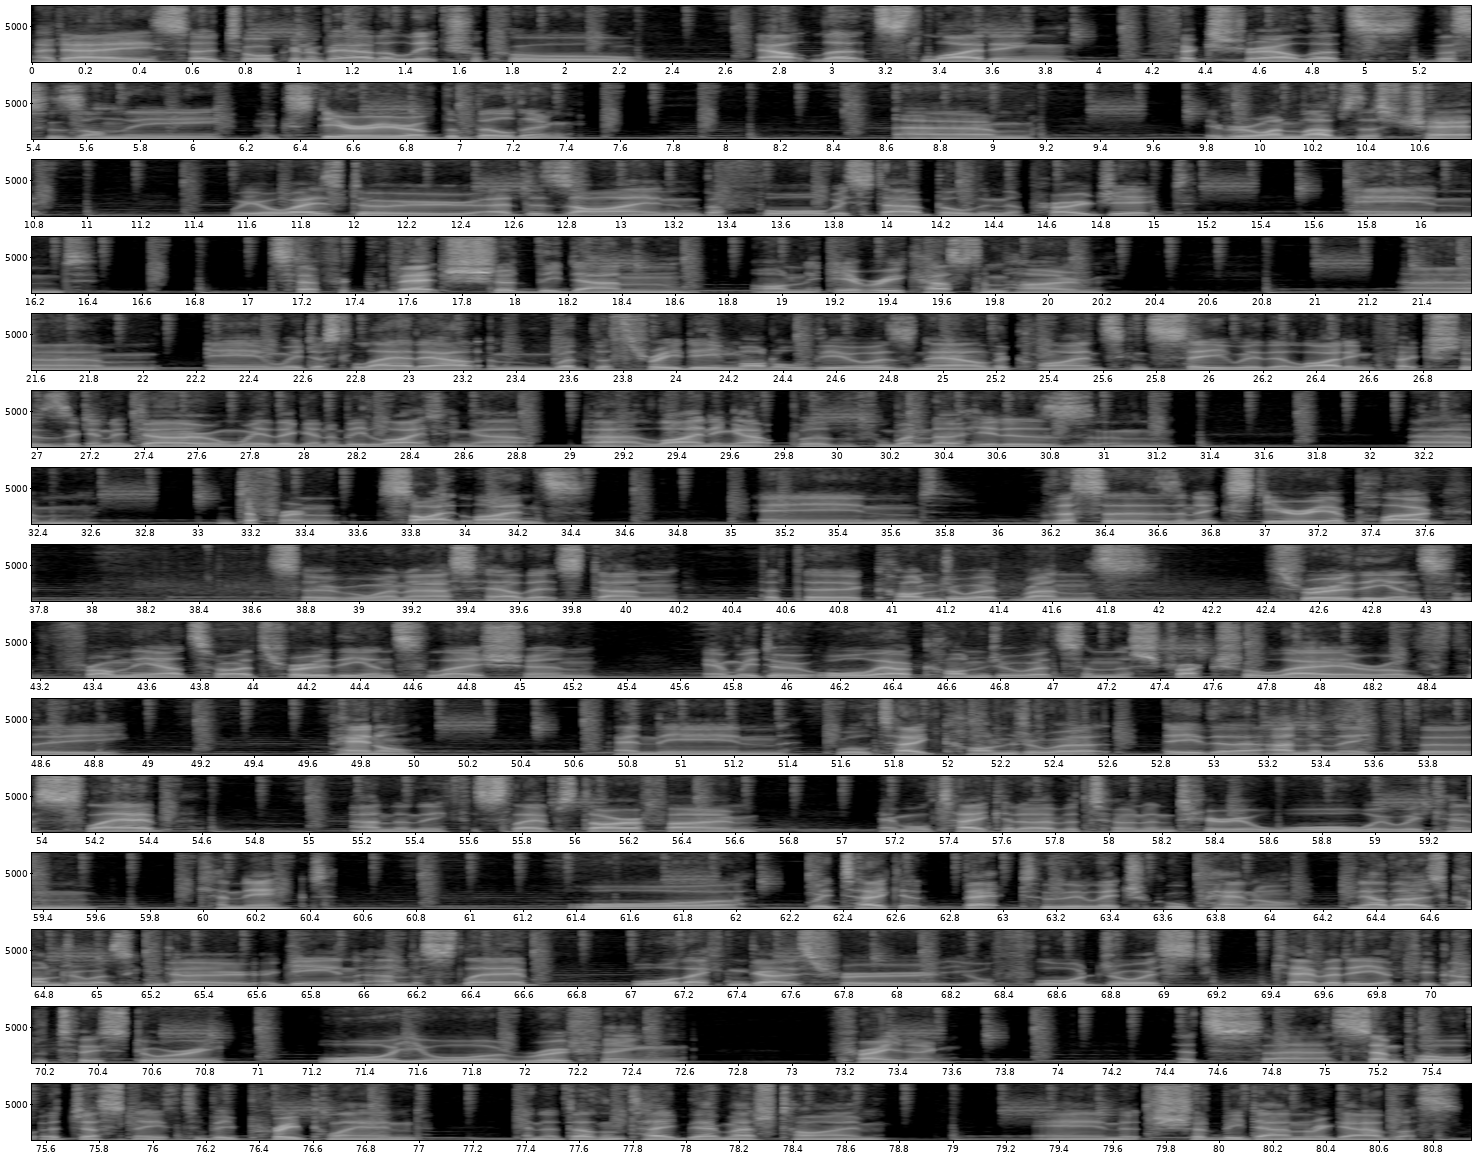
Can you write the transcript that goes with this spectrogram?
Okay, so talking about electrical outlets, lighting, fixture outlets, this is on the exterior of the building. Um, everyone loves this chat. We always do a design before we start building the project and that should be done on every custom home. Um, and we just lay it out and with the 3D model viewers now, the clients can see where their lighting fixtures are going to go and where they're going to be lighting up, uh, lining up with window headers and um, different sight lines. And this is an exterior plug. So everyone asks how that's done, but the conduit runs through the from the outside through the insulation and we do all our conduits in the structural layer of the panel and then we'll take conduit either underneath the slab, underneath the slab styrofoam, and we'll take it over to an interior wall where we can connect, or we take it back to the electrical panel. Now those conduits can go again under slab, or they can go through your floor joist cavity if you've got a two-story, or your roofing framing. It's uh, simple, it just needs to be pre-planned and it doesn't take that much time and it should be done regardless.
